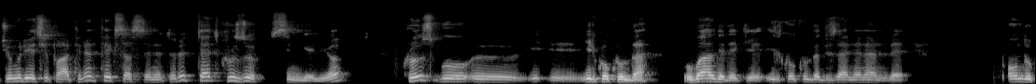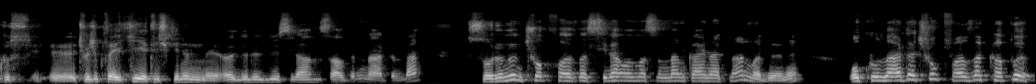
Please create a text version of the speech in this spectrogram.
Cumhuriyetçi Parti'nin Texas senatörü Ted Cruz'u simgeliyor. Cruz bu e, ilkokulda, Uvalde'deki ilkokulda düzenlenen ve 19 e, çocukla iki yetişkinin öldürüldüğü silahlı saldırının ardından sorunun çok fazla silah olmasından kaynaklanmadığını, okullarda çok fazla kapı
